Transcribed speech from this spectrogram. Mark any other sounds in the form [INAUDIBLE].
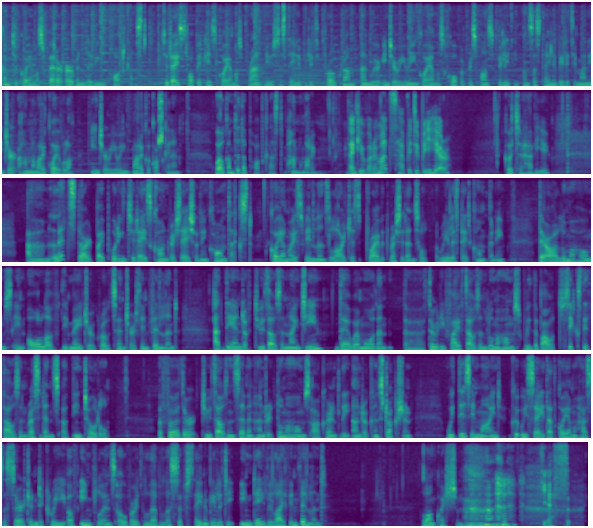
Welcome to Kojamo's Better Urban Living podcast. Today's topic is Kojamo's brand new sustainability program, and we're interviewing Kojamo's corporate responsibility and sustainability manager Hannamari Koivula, interviewing Marika Koskinen. Welcome to the podcast, Hannamari. Thank you very much. Happy to be here. Good to have you. Um, let's start by putting today's conversation in context. Kojamo is Finland's largest private residential real estate company. There are Lumo homes in all of the major growth centers in Finland – at the end of 2019, there were more than uh, 35,000 Lumo homes with about 60,000 residents in total. A further 2,700 Lumo homes are currently under construction. With this in mind, could we say that Kojamo has a certain degree of influence over the level of sustainability in daily life in Finland? Long question. [LAUGHS] yes. [LAUGHS]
